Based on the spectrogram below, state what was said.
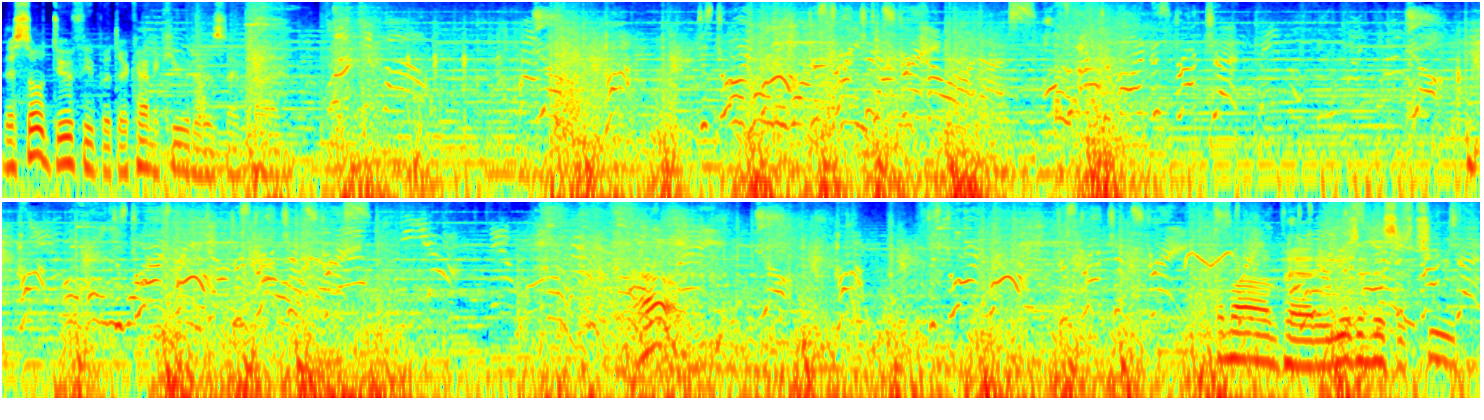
They're so doofy, but they're kind of cute at the same time. Come on, Patty. Using this is cheap.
